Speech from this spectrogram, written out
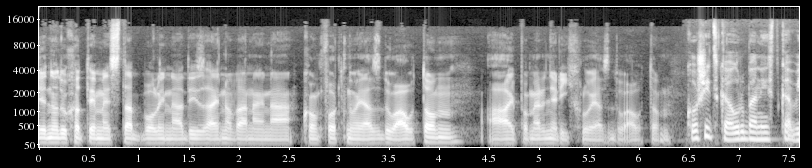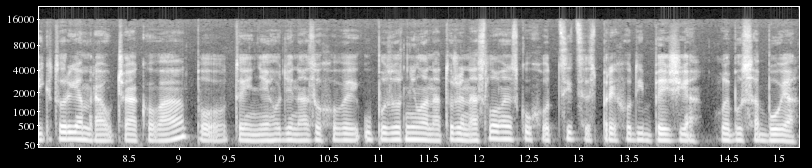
Jednoducho tie mesta boli nadizajnované na komfortnú jazdu autom a aj pomerne rýchlu jazdu autom. Košická urbanistka Viktória Mravčáková po tej nehode na Zochovej upozornila na to, že na Slovensku chodci cez prechody bežia lebo sa boja.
